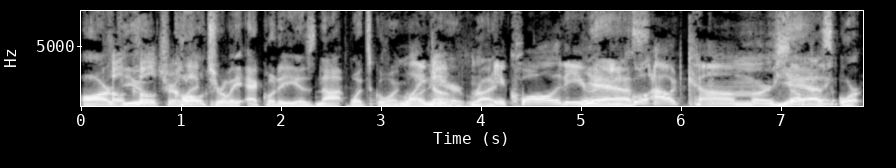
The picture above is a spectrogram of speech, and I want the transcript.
our Cul- view cultural culturally equity. is not what's going Like on no, here, right? equality or Yes. equal outcome or Yes, something. or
